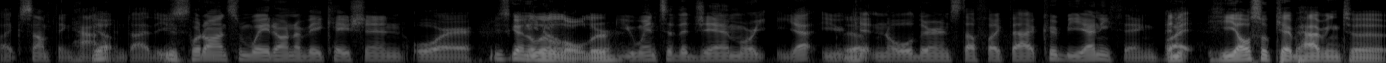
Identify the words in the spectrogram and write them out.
like something happened. Either you He's- put on some weight on a vacation, or He's getting a little know, older. you went to the gym, or yeah, you're Yeah. getting older and stuff like that. Could be anything, And but he also kept having to,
